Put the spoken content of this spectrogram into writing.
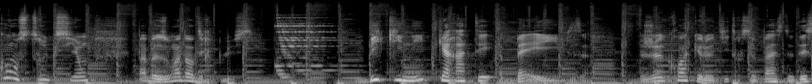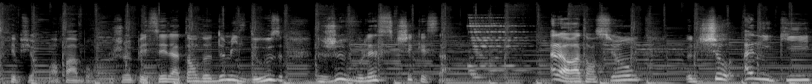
construction. Pas besoin d'en dire plus. Bikini Karate Babes. Je crois que le titre se passe de description. Enfin bon, jeu PC datant de 2012, je vous laisse checker ça. Alors attention, Cho Aniki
